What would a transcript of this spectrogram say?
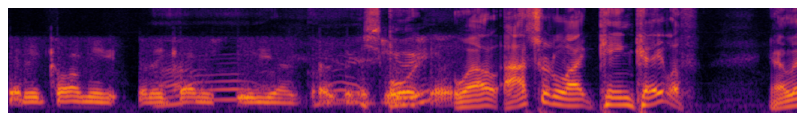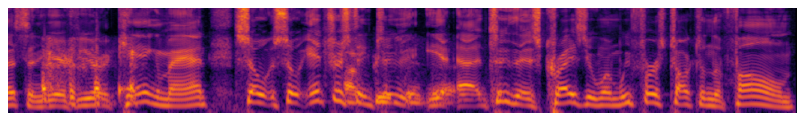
so they call me. So they call me Scooty as, as a joke. Well, I sort of like King Caliph. Now listen, if you're a king, man. So so interesting too. Yeah, uh, too. It's crazy when we first talked on the phone,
